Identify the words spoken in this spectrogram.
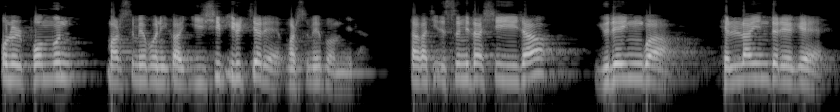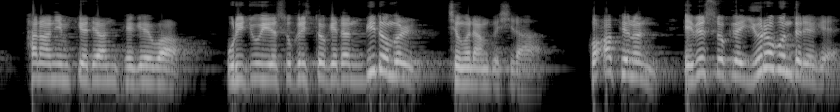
오늘 본문 말씀해 보니까 21절에 말씀해 봅니다. 다 같이 읽습니다. 시작. 유대인과 헬라인들에게 하나님께 대한 회개와 우리 주 예수 그리스도께 대한 믿음을 증언한 것이라. 그 앞에는 에베소 교회 여러분들에게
